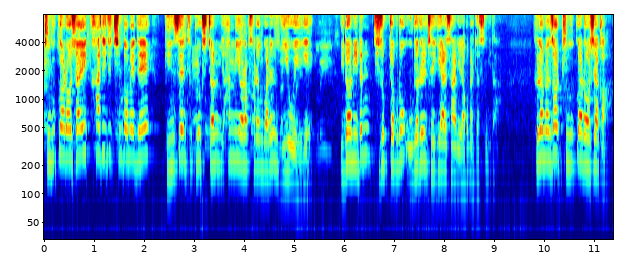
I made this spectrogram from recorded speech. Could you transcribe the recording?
중국과 러시아의 카디즈 침범에 대해 빈센트 브룩스 전 한미연합사령관은 VOA에 이런 일은 지속적으로 우려를 제기할 사안이라고 밝혔습니다. 그러면서 중국과 러시아가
